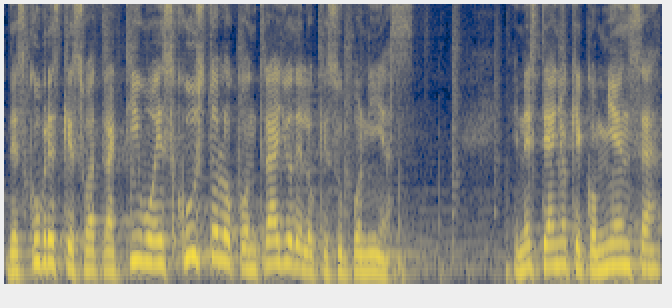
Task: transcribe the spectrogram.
descubres que su atractivo es justo lo contrario de lo que suponías. En este año que comienza,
